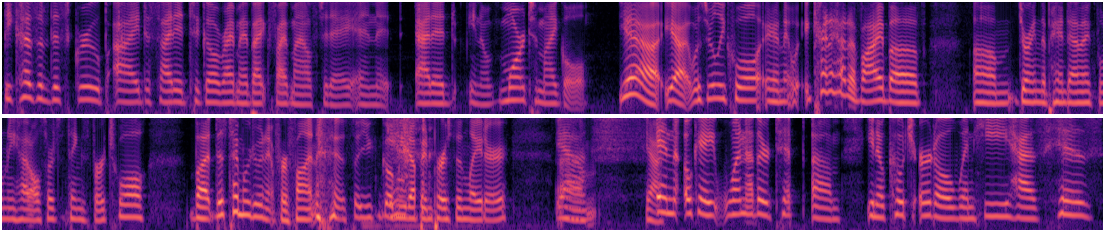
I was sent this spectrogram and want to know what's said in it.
because of this group i decided to go ride my bike five miles today and it added you know more to my goal Yeah, yeah, it was really cool, and it, it kind of had a vibe of um, during the pandemic when we had all sorts of things virtual, but this time we're doing it for fun, so you can go meet up in person later. Yeah. Um, yeah. And okay, one other tip, um, you know, Coach Ertl, when he has his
